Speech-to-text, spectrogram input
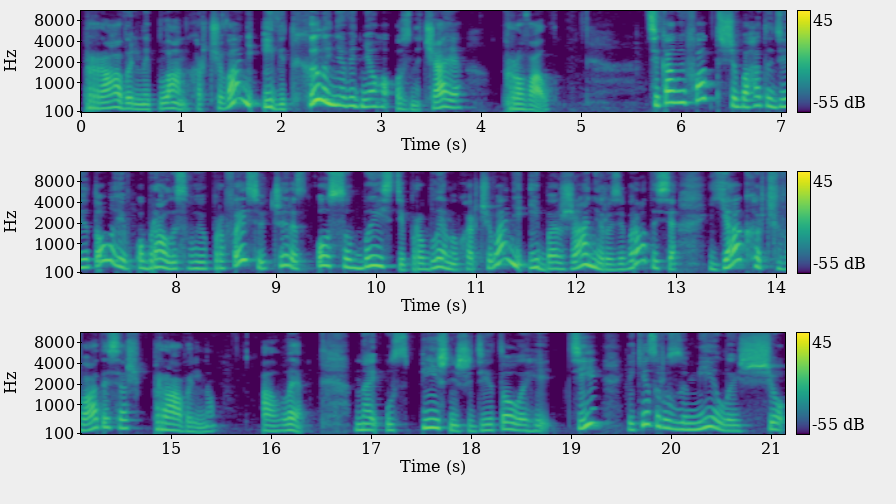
правильний план харчування, і відхилення від нього означає провал. Цікавий факт, що багато дієтологів обрали свою професію через особисті проблеми в харчуванні і бажання розібратися, як харчуватися ж правильно. Але найуспішніші дієтологи ті, які зрозуміли, що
